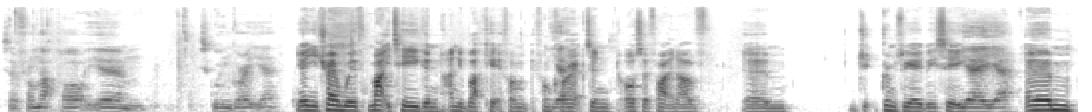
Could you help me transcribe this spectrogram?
So from that part, yeah, um, it's going great. Yeah. Yeah, you train with Matty Teague and Andy Blackett, if I'm if I'm Yeah. correct, and also fighting out of um, G- Grimsby ABC. Yeah, yeah, Um,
